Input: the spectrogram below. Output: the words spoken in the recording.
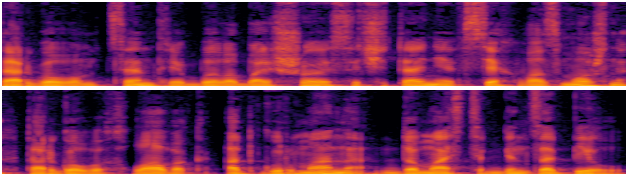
торговом центре было большое сочетание всех возможных торговых лавок от гурмана до мастер-бензопил.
